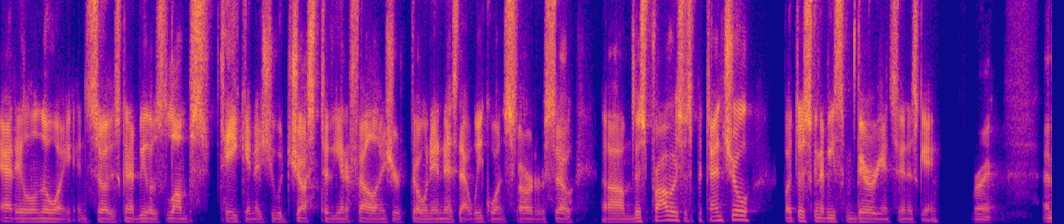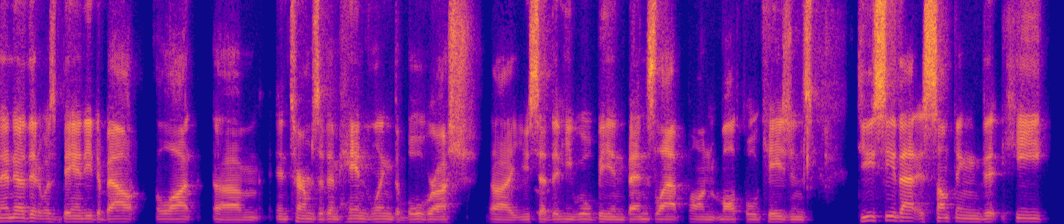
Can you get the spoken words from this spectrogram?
at Illinois. And so there's going to be those lumps taken as you adjust to the NFL and as you're thrown in as that week one starter. So um, there's promise, there's potential, but there's going to be some variance in his game. Right. And I know that it was bandied about a lot um, in terms of him handling the bull rush. Uh, you said that he will be in Ben's lap on multiple occasions. Do you see that as something that he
